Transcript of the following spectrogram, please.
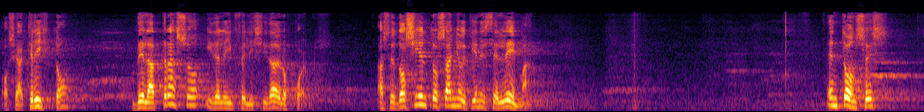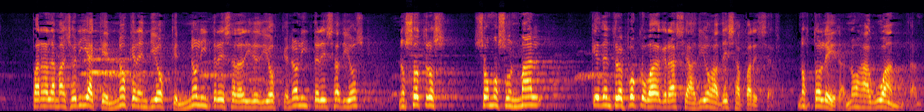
o sea, Cristo, del atraso y de la infelicidad de los pueblos. Hace 200 años que tiene ese lema. Entonces, para la mayoría que no cree en Dios, que no le interesa la ley de Dios, que no le interesa a Dios, nosotros somos un mal que dentro de poco va, gracias a Dios, a desaparecer. Nos tolera, nos aguantan.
